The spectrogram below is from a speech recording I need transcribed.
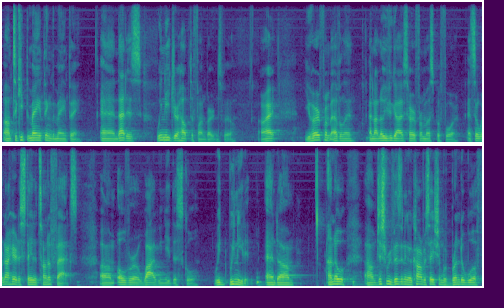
um, to keep the main thing the main thing, and that is we need your help to fund Burtonsville. All right? You heard from Evelyn, and I know you guys heard from us before, and so we're not here to state a ton of facts um, over why we need this school. We, we need it. And um, I know um, just revisiting a conversation with Brenda Wolff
